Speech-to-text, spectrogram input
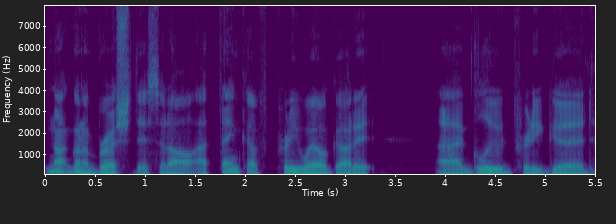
not going to brush this at all. I think I've pretty well got it uh, glued pretty good.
